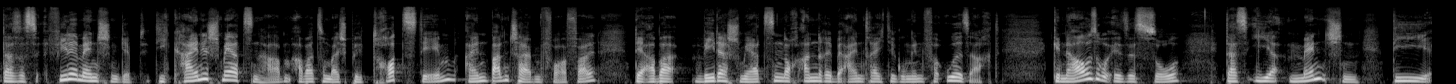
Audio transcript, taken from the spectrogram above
dass es viele Menschen gibt, die keine Schmerzen haben, aber zum Beispiel trotzdem einen Bandscheibenvorfall, der aber weder Schmerzen noch andere Beeinträchtigungen verursacht. Genauso ist es so, dass ihr Menschen, die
